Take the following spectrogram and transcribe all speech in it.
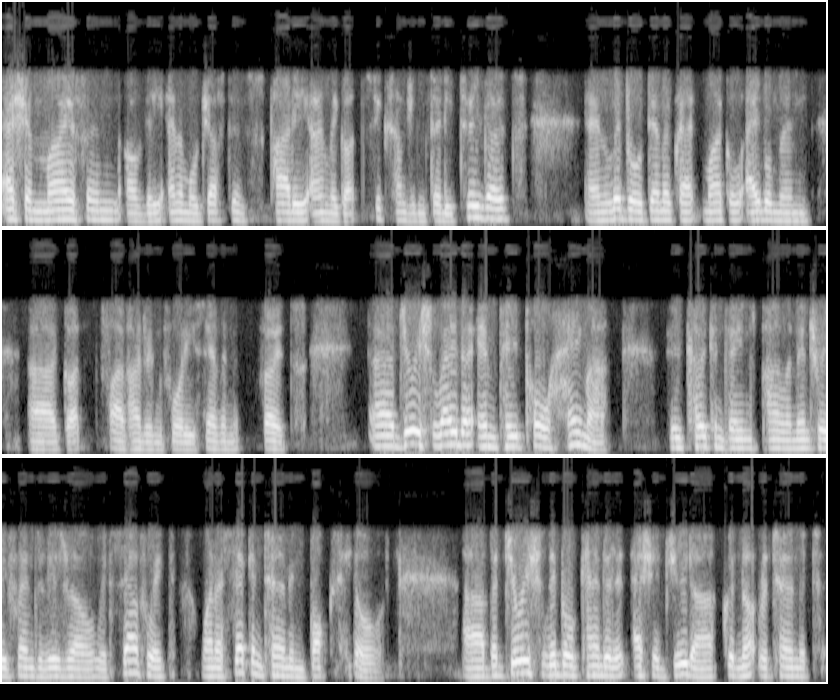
Asher Meyerson of the Animal Justice Party only got 632 votes. And Liberal Democrat Michael Abelman uh, got 547 votes. Uh, Jewish Labour MP Paul Hamer, who co-convenes Parliamentary Friends of Israel with Southwick, won a second term in Box Hill. Uh, but Jewish Liberal candidate Asher Judah could not return the t-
